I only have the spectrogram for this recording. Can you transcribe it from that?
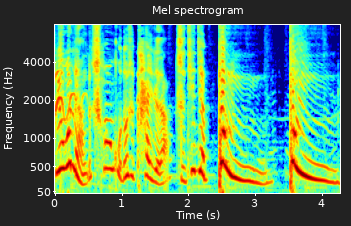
因为我两个窗户都是开着的，只听见嘣嘣。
